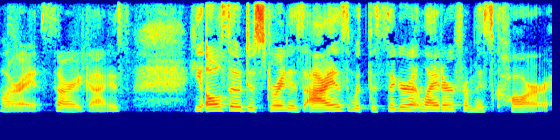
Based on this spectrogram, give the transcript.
All right, sorry guys. He also destroyed his eyes with the cigarette lighter from his car.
